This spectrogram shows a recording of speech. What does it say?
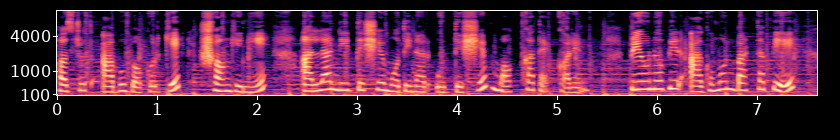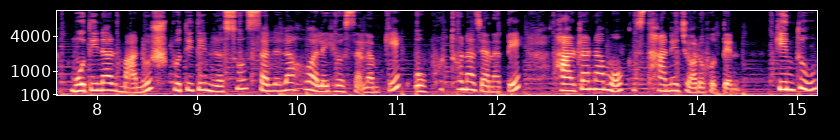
হজরত আবু বকরকে সঙ্গে নিয়ে আল্লাহর নির্দেশে মদিনার উদ্দেশ্যে মক্কা ত্যাগ করেন। প্রিয় নবীর আগমন বার্তা পেয়ে মদিনার মানুষ প্রতিদিন রসুল সাল্লাহ আলহিহাসাল্লামকে অভ্যর্থনা জানাতে হাররা নামক স্থানে জড়ো হতেন। কিন্তু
